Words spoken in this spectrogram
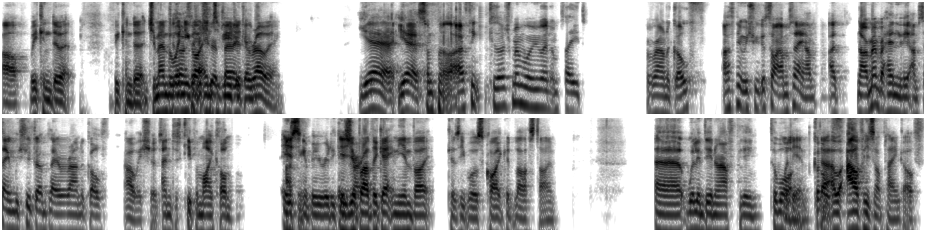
Oh, we can do it. We can do it. Do you remember when I you got we should play interviewed at the rowing? Yeah, yeah, something like. I think because I just remember when we went and played around a round of golf. I think we should go. Sorry, I'm saying. I'm, I no, I remember Henley. I'm saying we should go and play around a round of golf Oh, we should. and just keep a mic on. I Is, think it'd be really good. is your brother getting the invite? Because he was quite good last time. Uh, William Dean or Alfie Dean to what? William. Golf. Uh, Alfie's not playing golf.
